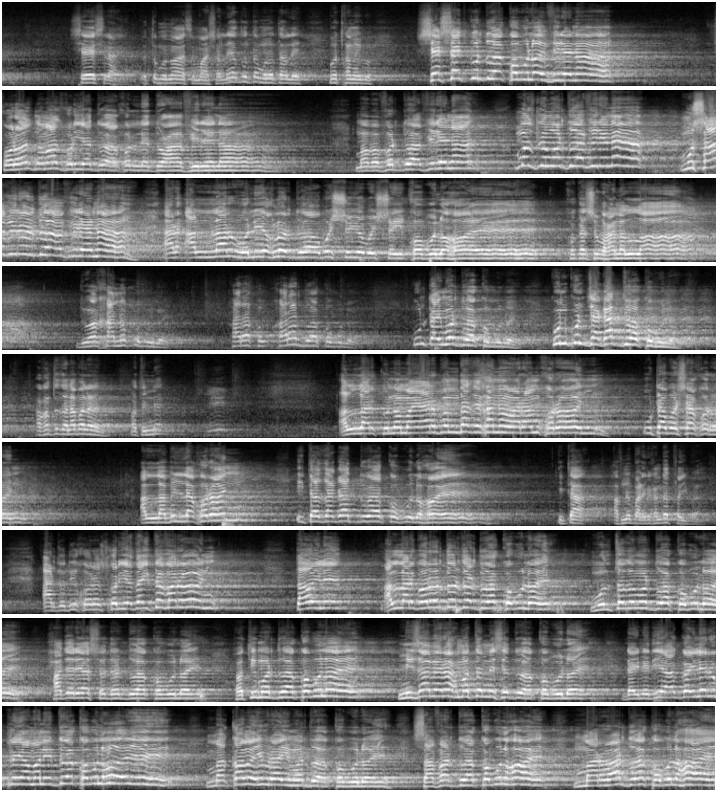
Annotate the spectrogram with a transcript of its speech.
শেষ রায়। তো মনে আছে মার্শাল্লাহ একজন তো মনে থাকলে বহুত কামাইব শেষ সাইড কর দোয়া কবুল হয়, ফিরে না। ফরজ, নামাজ পড়িয়া দোয়া করলে দোয়া ফিরে না। মা বাপর দোয়া ফিরে না। মুসলিমর দোয়া ফিরে না। মুসাফিরের দোয়া ফিরে না। আর আল্লাহর ওলি অখলোর দোয়া অবশ্যই অবশ্যই কবুল হয়। খোকা সুবহান আল্লাহ দোয়া খানো কবুল হয়। খারা ক- খারার দোয়া কবুল হয়। কোন টাইমর দোয়া কবুল হয়? কোন কোন জায়গার দোয়া কবুল হয়? এখন তো জানা পালেন অতন না? আল্লাহর কোন মায়ার বন্দা যেখানো আরাম করইন উঠা বসা করইন আল্লাহ বিল্লাহ করইন ইটা জাগাত দোয়া কবুল হয়। ইটা আপনি বাড়ির খান্দাত পাইবা। আর যদি খরচ করিয়া যাইতে পারেন, তাহলে আল্লাহর গরর দরজার দোয়া কবুল হয়, মুলতজমর দোয়া কবুল হয় হাজারে আসদের দোয়া কবুল হয়, হতিমর দোয়া কবুল হয়, মিজাবে রহমতের নিচে দোয়া কবুল হয়। ডাইনে দিয়ে আগাইলে রুকনে আমানের দোয়া কবুল হয়। মাকাম ইব্রাহিমের দোয়া কবুল হয়, সাফার দোয়া কবুল হয়, মারওয়ার দোয়া কবুল হয়,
